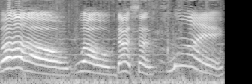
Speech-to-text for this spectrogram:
Whoa, whoa, that says flying.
